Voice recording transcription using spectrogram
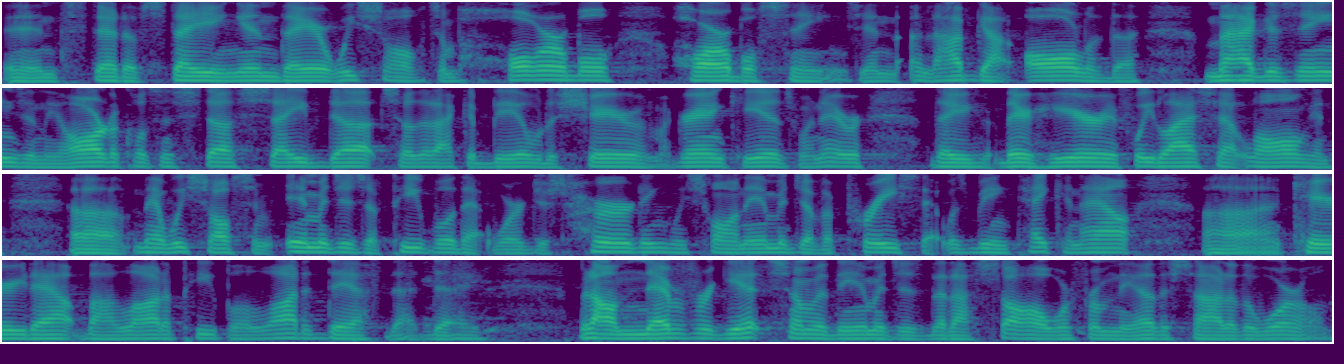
and instead of staying in there. We saw some horrible, horrible scenes. And, and I've got all of the magazines and the articles and stuff saved up so that I could be able to share with my grandkids whenever they, they're here if we last that long. And uh, man, we saw some images of people that were just hurting. We saw an image of a priest that was being taken out, uh, carried out by a lot of people, a lot of death that day. But I'll never forget some of the images that I saw were from the other side of the world.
